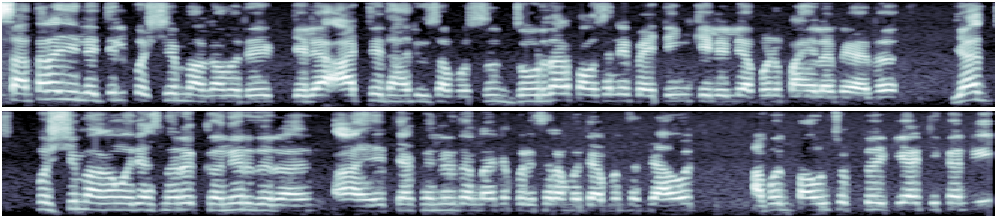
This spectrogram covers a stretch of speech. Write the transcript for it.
सातारा जिल्ह्यातील पश्चिम भागामध्ये गेल्या आठ ते दहा दिवसापासून जोरदार पावसाने बॅटिंग केलेली आपण पाहायला मिळालं. याच पश्चिम भागामध्ये असणारं कनेर धरण आहे. त्या कनेर धरणाच्या परिसरामध्ये आपण सध्या आहोत. आपण पाहू शकतोय की या ठिकाणी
